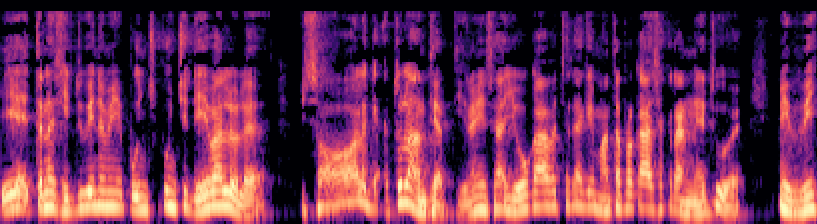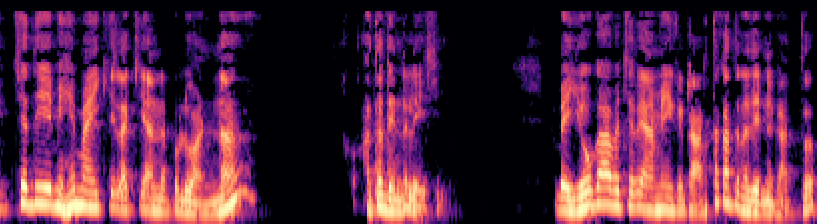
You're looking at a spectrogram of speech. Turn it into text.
ඒ එතන සිදුවෙන මේ පුංචි පුංචි දේවල් වල විශාල අතුලාන්තයක් තියෙන නිසා යෝගාවචරයේ මත ප්‍රකාශ කරන්නේ නැතුව මේ වෙච්ච දේ මෙහෙමයි කියලා කියන්න පුළුවන් නම් අත දෙන්න ලේසි. හැබැයි යෝගාවචරය මේකට අර්ථකථන දෙන්න ගත්තොත්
